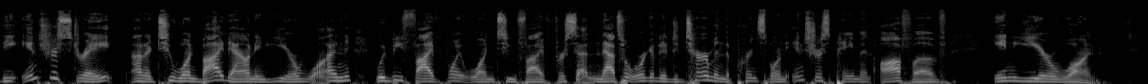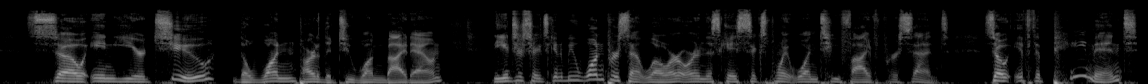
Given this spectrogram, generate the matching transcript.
the interest rate on a 2 1 buy down in year one would be 5.125%. And that's what we're going to determine the principal and interest payment off of in year one. So in year two, the one part of the 2 1 buy down, the interest rate is going to be 1% lower, or in this case, 6.125%. So if the payment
